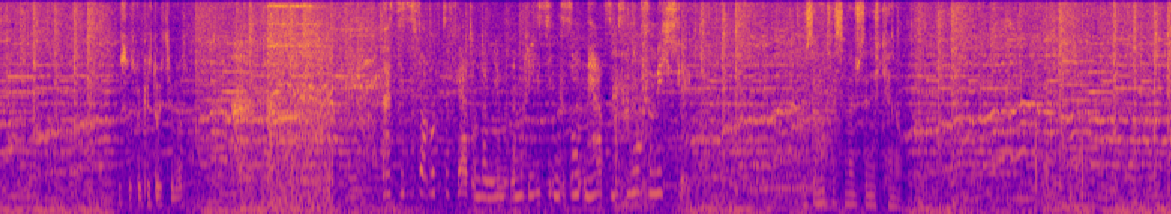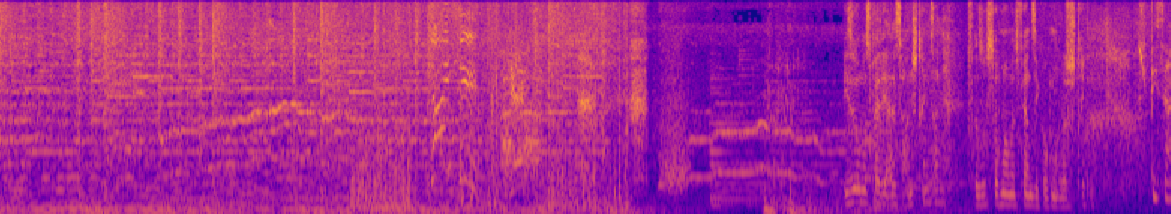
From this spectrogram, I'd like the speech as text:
Willst du das wirklich durchziehen, was? Da ist dieses verrückte Pferd unter mir mit einem riesigen, gesunden Herzen, das nur für mich schlägt. Du bist der mutigste Mensch, den ich kenne. Wieso muss bei dir alles so anstrengend sein? Versuch's doch mal mit Fernseh gucken oder stricken. Spießer.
